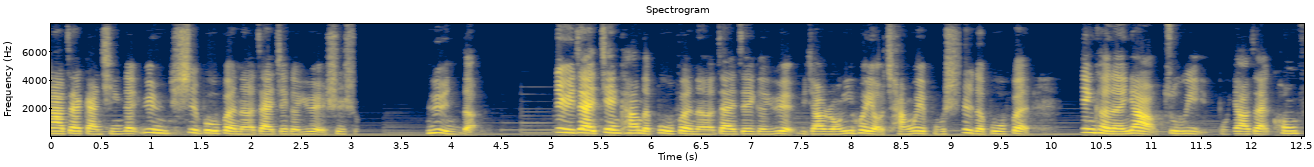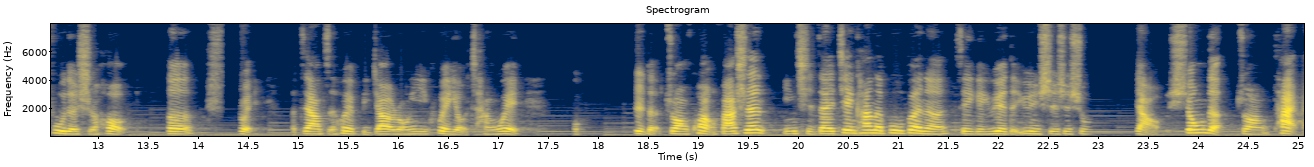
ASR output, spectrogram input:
那在感情的运势部分呢，在这个月是属运的。至于在健康的部分呢，在这个月比较容易会有肠胃不适的部分，尽可能要注意，不要在空腹的时候喝水，这样子会比较容易会有肠胃的状况发生。因此，在健康的部分呢，这个月的运势是属小凶的状态。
